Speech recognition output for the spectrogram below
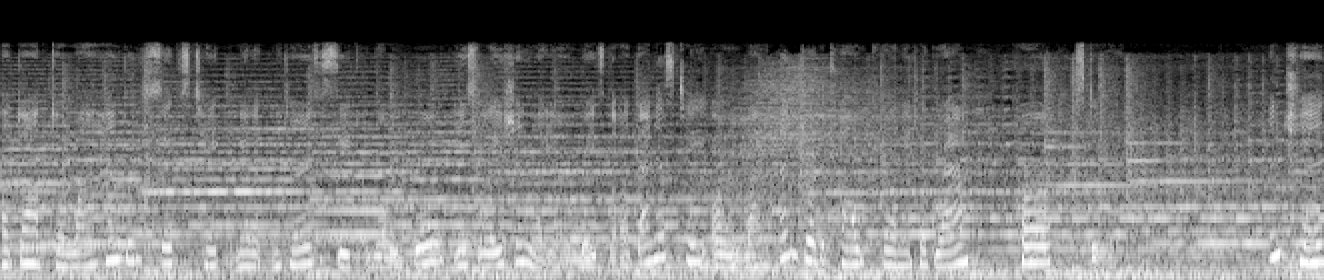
Adopt a 160 mm thick roll insulation layer with a density of 112 kg per. And chain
